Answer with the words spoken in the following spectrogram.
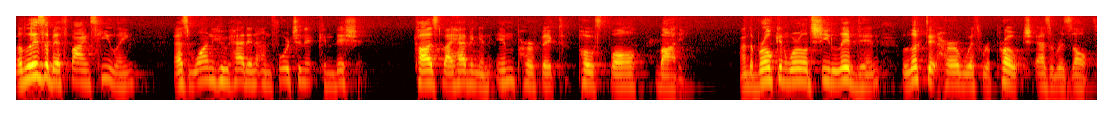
Elizabeth finds healing as one who had an unfortunate condition caused by having an imperfect post fall body. And the broken world she lived in looked at her with reproach as a result.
